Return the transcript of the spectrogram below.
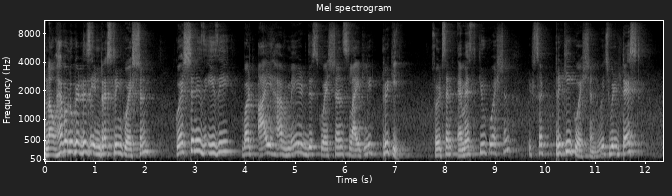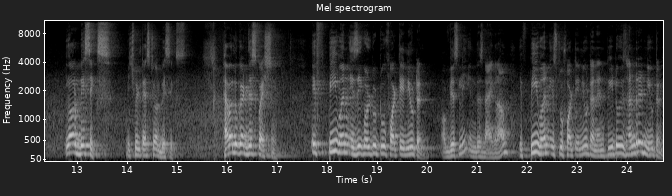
Now have a look at this interesting question. Question is easy, but I have made this question slightly tricky. So it's an MSQ question. It's a tricky question which will test your basics, which will test your basics. Have a look at this question. If P1 is equal to 240 Newton, obviously in this diagram, if P1 is 240 Newton and P2 is 100 Newton,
